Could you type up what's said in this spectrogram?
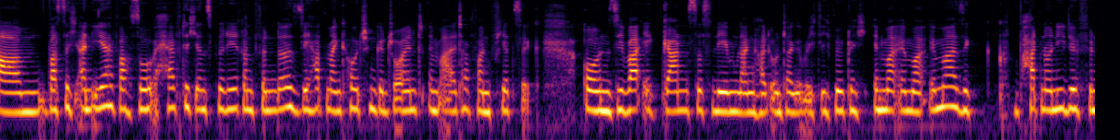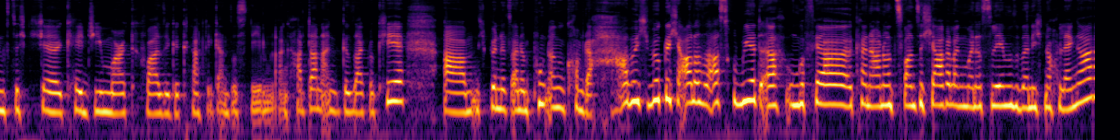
ähm, was ich an ihr einfach so heftig inspirierend finde, sie hat mein Coaching gejoint im Alter von 40 und sie war ihr ganzes Leben lang halt untergewichtig, wirklich immer, immer, immer. Sie hat noch nie die 50 kg Mark quasi geknackt, ihr ganzes Leben lang. Hat dann gesagt, okay, ähm, ich bin jetzt an einem Punkt angekommen, da habe ich wirklich alles ausprobiert, äh, ungefähr, keine Ahnung, 20 Jahre lang meines Lebens, wenn nicht noch länger.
